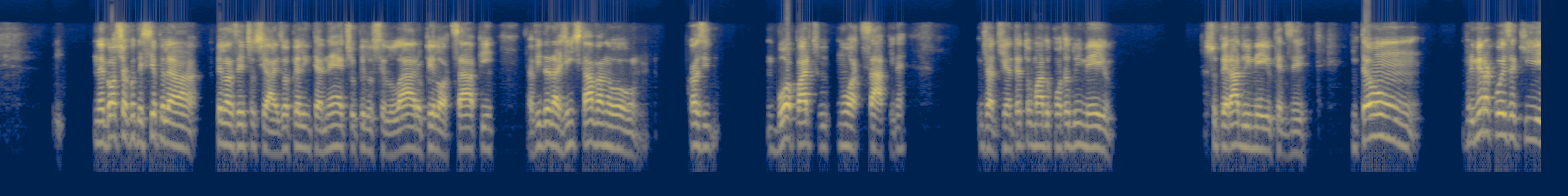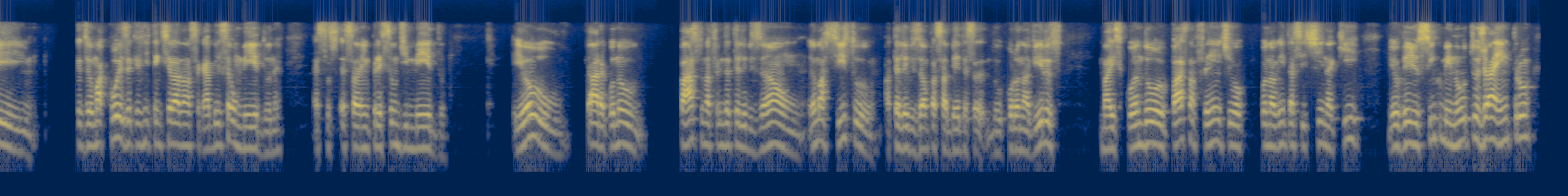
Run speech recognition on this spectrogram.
o negócio já acontecia pela, pelas redes sociais, ou pela internet, ou pelo celular, ou pelo WhatsApp. A vida da gente estava no quase boa parte no WhatsApp, né? Já tinha até tomado conta do e-mail, superado o e-mail, quer dizer. Então, a primeira coisa que, quer dizer, uma coisa que a gente tem que tirar da nossa cabeça é o medo, né? Essa, essa impressão de medo. Eu, cara, quando eu passo na frente da televisão, eu não assisto a televisão para saber dessa, do coronavírus, mas quando eu passo na frente, ou quando alguém está assistindo aqui, eu vejo cinco minutos, já entro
